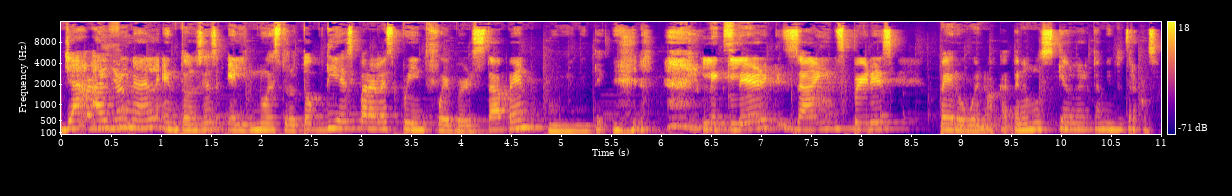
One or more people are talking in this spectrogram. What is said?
Ya al final, entonces, el, nuestro top 10 para la sprint fue Verstappen, obviamente, Leclerc, Sainz, Pérez, pero bueno, acá tenemos que hablar también de otra cosa.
